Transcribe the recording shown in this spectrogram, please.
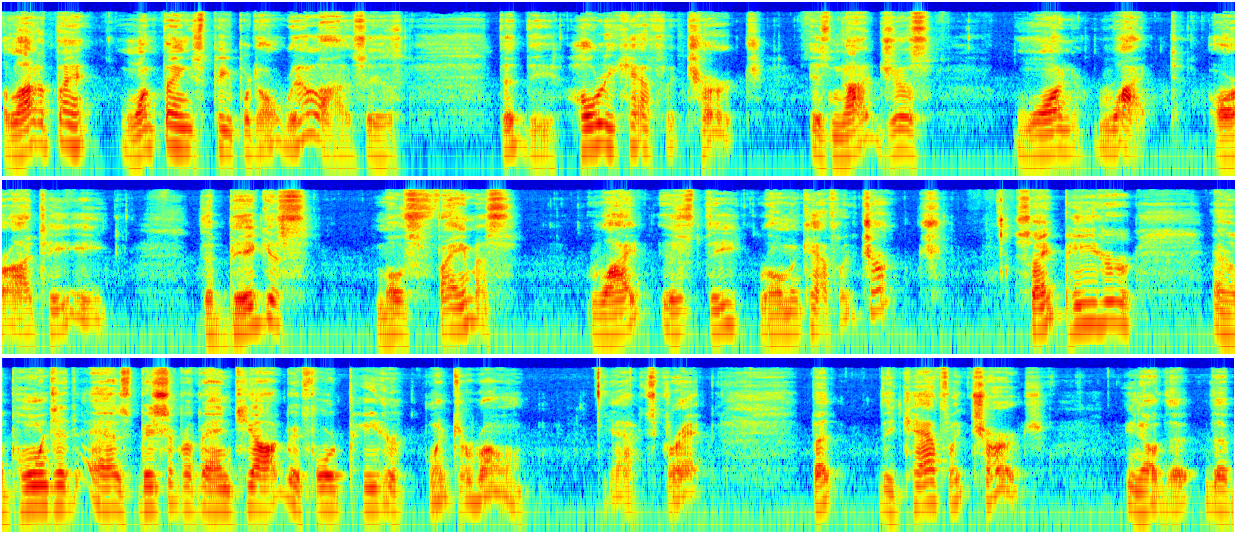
a lot of things, one things people don't realize is that the Holy Catholic Church is not just one rite, R-I-T-E. The biggest, most famous rite is the Roman Catholic Church. St. Peter and appointed as Bishop of Antioch before Peter went to Rome. Yeah, it's correct. But the Catholic Church, you know, the the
